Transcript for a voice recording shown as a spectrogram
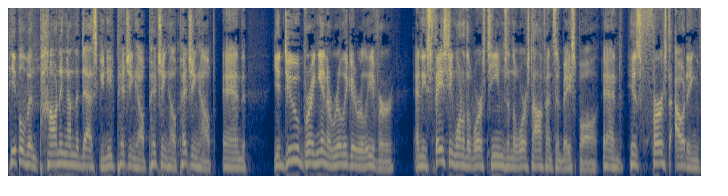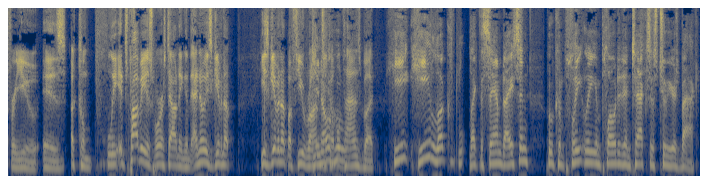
people have been pounding on the desk. You need pitching help, pitching help, pitching help. And you do bring in a really good reliever and he's facing one of the worst teams and the worst offense in baseball. And his first outing for you is a complete, it's probably his worst outing. I know he's given up, he's given up a few runs You know a couple who- times, but He he looked like the Sam Dyson who completely imploded in Texas two years back.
